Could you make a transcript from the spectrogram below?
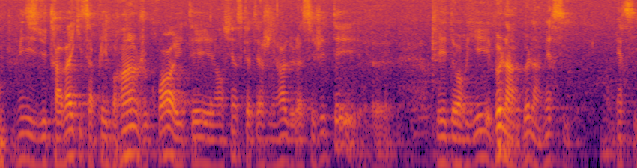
Le ministre du Travail, qui s'appelait Brun, je crois, était l'ancien secrétaire général de la CGT. les Dorier, Belin, Belin, merci. Merci.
